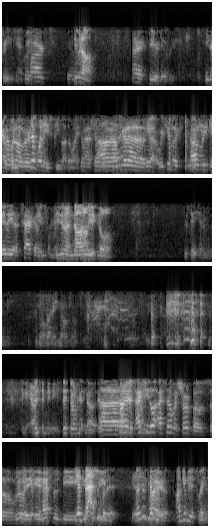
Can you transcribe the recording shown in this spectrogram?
Free you can. marked. Yeah. Give it all. Alright. Do your due. He's at Coming one. over. He's at one HP by the way. Don't I, kill I'm gonna Yeah, we could like non-lethally attack him. He's gonna non-lethal. Non-lethal. Just say hit him in the knee. It'd No, funny. no, don't. do Take an arrow to the knee. Just don't hit. No. It's, Uh, it's funny. actually, no, I still have a short bow, so really, it has to be. yeah, bash him with it. Yeah. Let's just hit him with it. I'll give you a swing.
